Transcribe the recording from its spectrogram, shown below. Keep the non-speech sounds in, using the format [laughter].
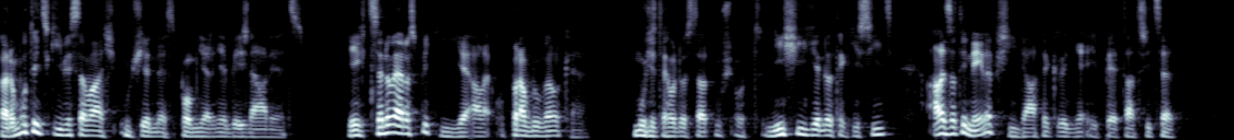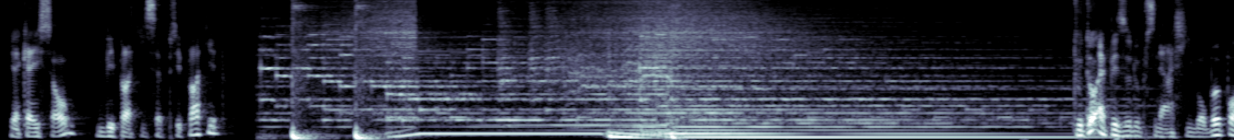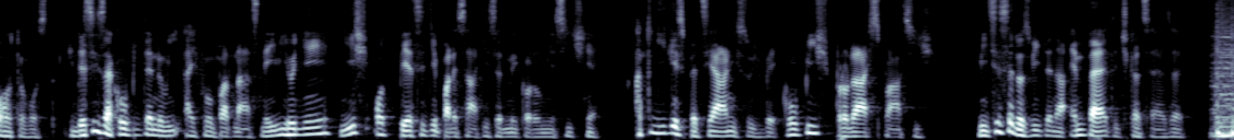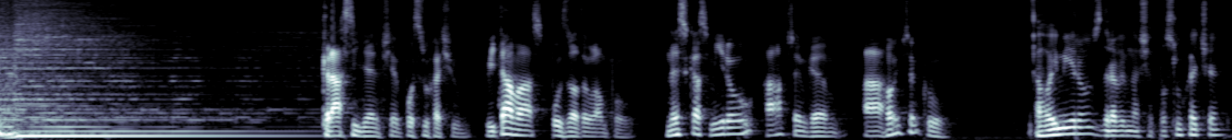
Robotický vysavač už je dnes poměrně běžná věc. Jejich cenové rozpětí je ale opravdu velké. Můžete ho dostat už od nižších jednotek tisíc, ale za ty nejlepší dáte klidně i 35. Jaké jsou? Vyplatí se připlatit? Tuto epizodu přináší Mobil Pohotovost, kde si zakoupíte nový iPhone 15 nejvýhodněji již od 557 korun měsíčně. A to díky speciální službě Koupíš, prodáš, spásíš. Více se dozvíte na mp.cz. Krásný den všem posluchačům. Vítám vás pod Zlatou lampou. Dneska s Mírou a Přemkem. Ahoj Přemku. Ahoj Míro, zdravím naše posluchače.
